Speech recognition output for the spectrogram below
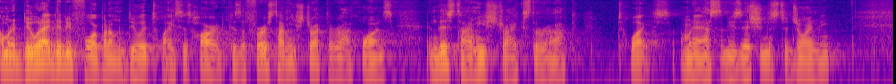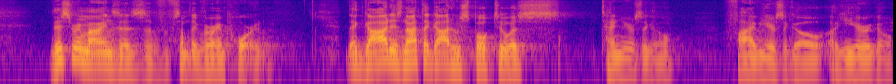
I'm going to do what I did before, but I'm going to do it twice as hard because the first time he struck the rock once, and this time he strikes the rock twice. I'm going to ask the musicians to join me. This reminds us of something very important that God is not the God who spoke to us 10 years ago, five years ago, a year ago.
